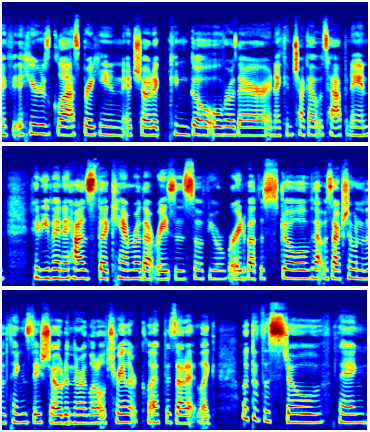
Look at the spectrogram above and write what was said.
if it hears glass breaking, it showed it can go over there and it can check out what's happening. Could even, it has the camera that raises. So if you were worried about the stove, that was actually one of the things they showed in their little trailer clip is that it like looked at the stove thing.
